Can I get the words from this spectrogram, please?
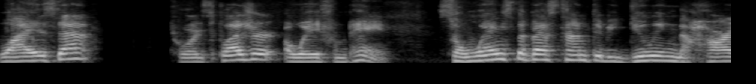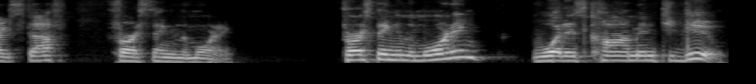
Why is that? towards pleasure, away from pain. So, when's the best time to be doing the hard stuff? First thing in the morning. First thing in the morning, what is common to do?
